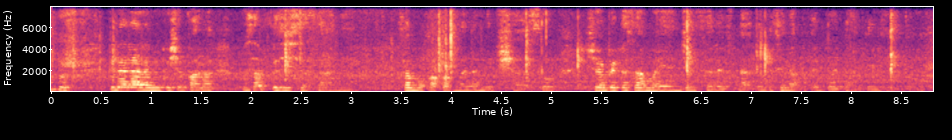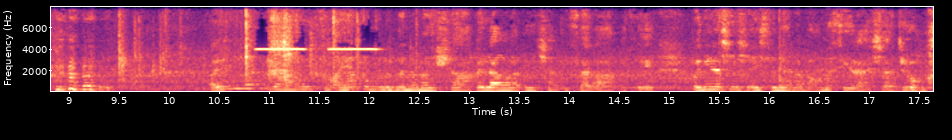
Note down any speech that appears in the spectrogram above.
Pinalalamig ko siya para masarap kasi siya sa ano, sa mukha pag malamig siya. So, syempre kasama yan dyan sa ref natin kasi napaka-importante nito. Ayun lang guys. So, ayan, tumunog na naman siya. Kailangan natin siyang isara kasi pag di na siya isinara, baka masira siya. Joke.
